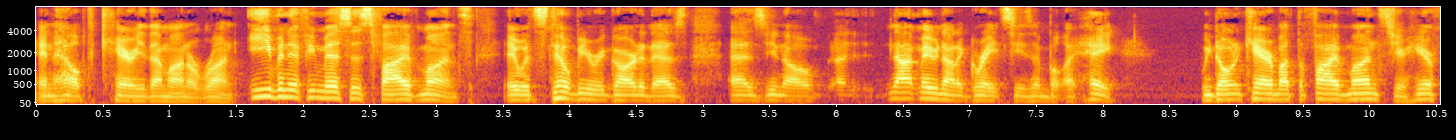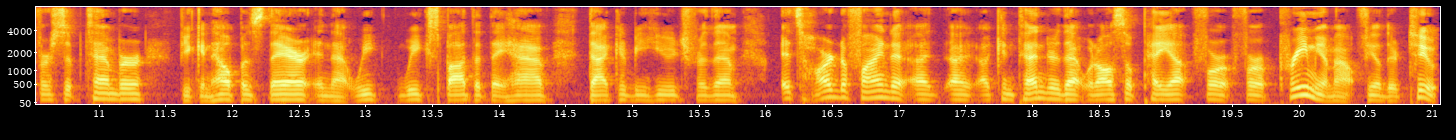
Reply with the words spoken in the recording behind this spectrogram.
and helped carry them on a run. Even if he misses five months, it would still be regarded as, as you know, uh, not maybe not a great season, but like, hey, we don't care about the five months. You're here for September. If you can help us there in that weak weak spot that they have, that could be huge for them. It's hard to find a, a, a contender that would also pay up for, for a premium outfielder too.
